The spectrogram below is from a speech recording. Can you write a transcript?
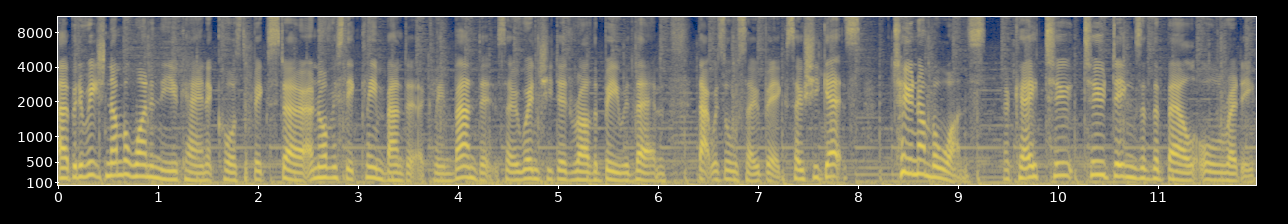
Uh, but it reached number one in the UK and it caused a big stir. And obviously, Clean Bandit, a Clean Bandit. So when she did Rather Be with them, that was also big. So she gets two number ones, okay? Two, two dings of the bell already.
